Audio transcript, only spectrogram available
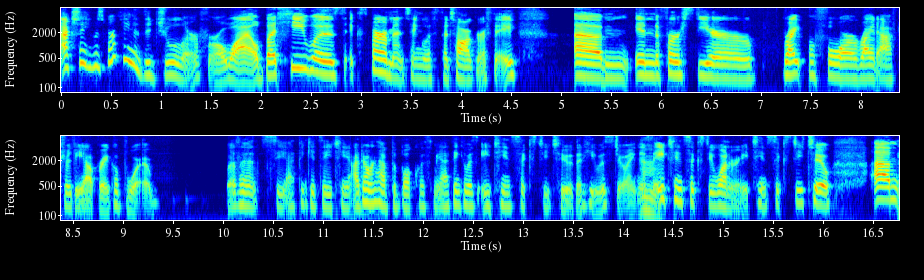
actually he was working as a jeweler for a while, but he was experimenting with photography um, in the first year, right before, right after the outbreak of war. Let's see. I think it's 18. I don't have the book with me. I think it was 1862 that he was doing this, 1861 or 1862. Um,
